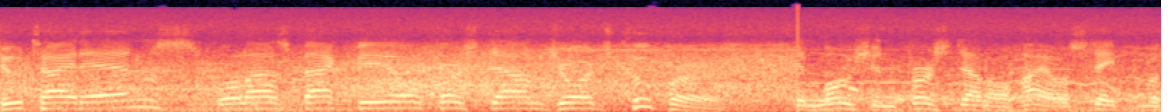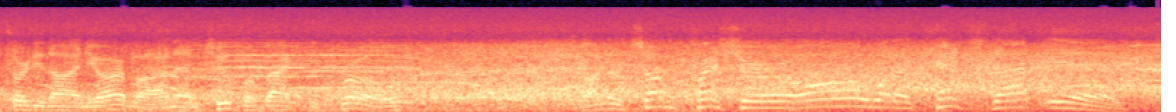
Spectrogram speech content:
Two tight ends, full house backfield. First down, George Cooper. In motion, first down, Ohio State from the 39-yard line. And Tupa back to throw. Under some pressure. Oh, what a catch that is.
